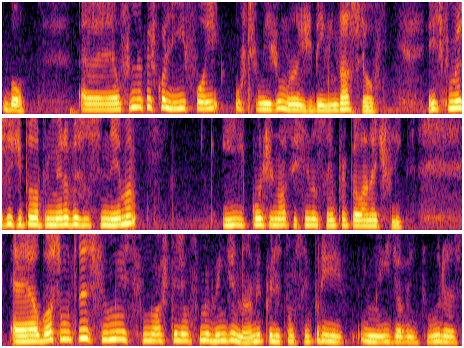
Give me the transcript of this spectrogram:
Bom, é, o filme que eu escolhi foi o filme Jumanji, Bem-vindo à Selva. Esse filme eu assisti pela primeira vez no cinema e continuo assistindo sempre pela Netflix. É, eu gosto muito desse filme, esse filme eu acho que ele é um filme bem dinâmico, eles estão sempre no meio de aventuras,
